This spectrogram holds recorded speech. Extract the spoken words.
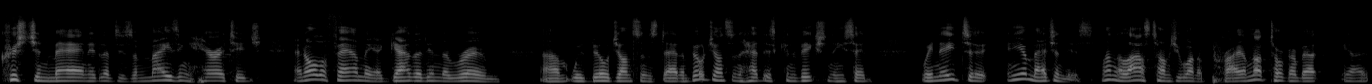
Christian man who'd left this amazing heritage, and all the family are gathered in the room um, with Bill Johnson's dad. And Bill Johnson had this conviction. He said, "We need to." Can you imagine this? One of the last times you want to pray. I'm not talking about you know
